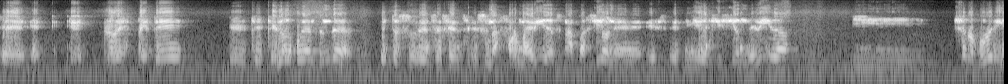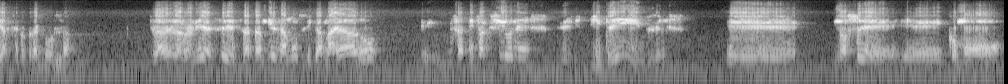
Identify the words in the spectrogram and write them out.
eh, eh, eh, lo respeté, eh, que, no lo podía entender. Esto es, es, una forma de vida, es una pasión, eh, es mi decisión de vida y yo no podría hacer otra cosa. La, la realidad es esa. También la música me ha dado eh, satisfacciones eh, increíbles. Eh, no sé, eh, como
